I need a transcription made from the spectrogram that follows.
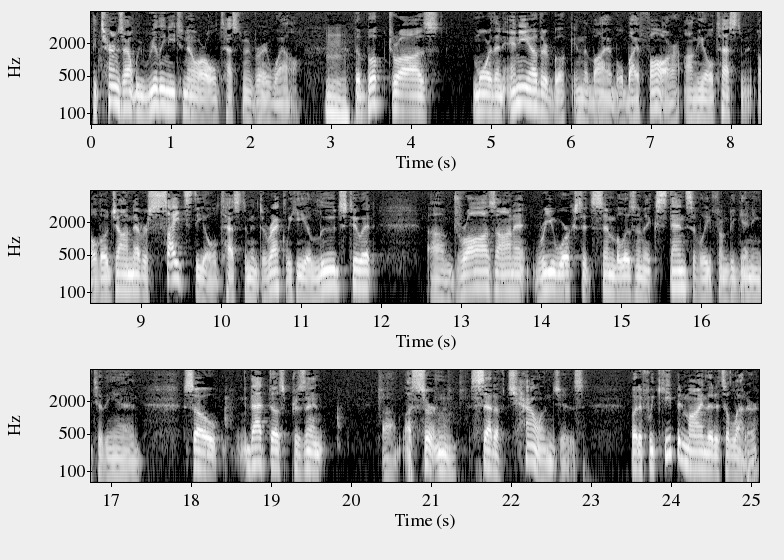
it turns out we really need to know our Old Testament very well. Mm. The book draws more than any other book in the Bible by far on the Old Testament. Although John never cites the Old Testament directly, he alludes to it, um, draws on it, reworks its symbolism extensively from beginning to the end. So that does present um, a certain set of challenges. But if we keep in mind that it's a letter,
